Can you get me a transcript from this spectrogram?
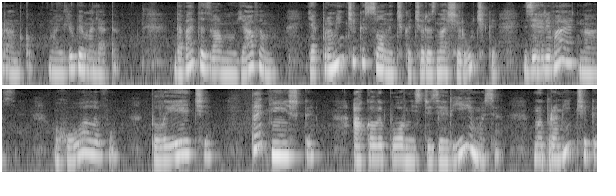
ранку, мої любі малята. Давайте з вами уявимо, як промінчики сонечка через наші ручки зігрівають нас, голову, плечі та ніжки. А коли повністю зігріємося, ми промінчики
